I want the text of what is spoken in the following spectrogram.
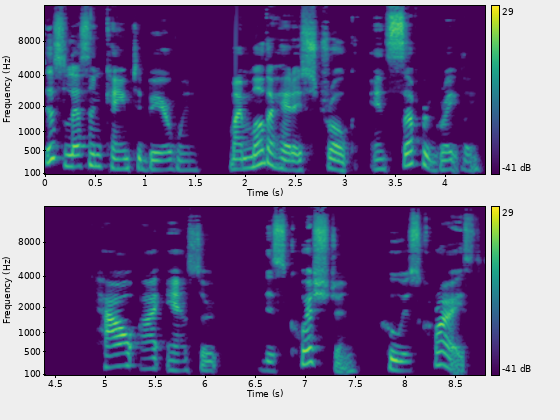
This lesson came to bear when my mother had a stroke and suffered greatly. How I answered this question, who is Christ,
